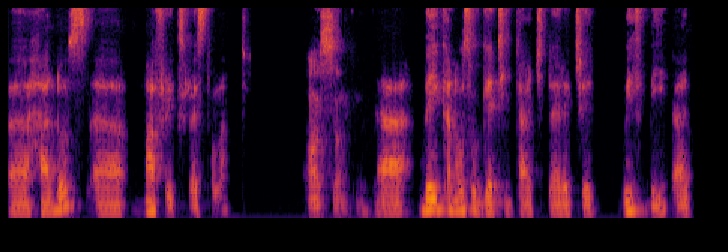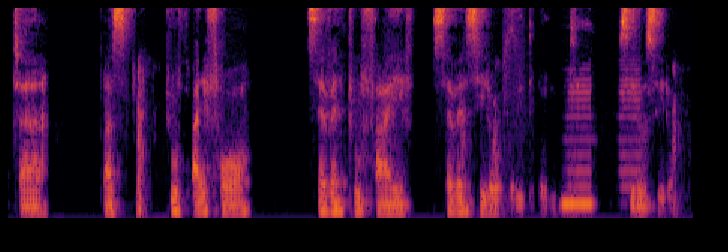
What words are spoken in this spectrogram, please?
handles, Mavericks Restaurant. Awesome. Uh, they can also get in touch directly with me at uh, plus 254 725 708800.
